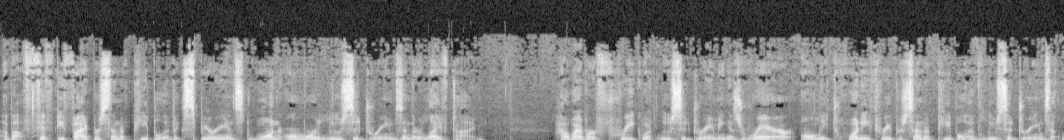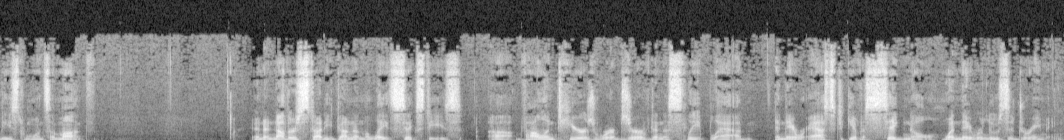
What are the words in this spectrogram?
about 55% of people have experienced one or more lucid dreams in their lifetime. However, frequent lucid dreaming is rare. Only 23% of people have lucid dreams at least once a month. In another study done in the late 60s, uh, volunteers were observed in a sleep lab and they were asked to give a signal when they were lucid dreaming.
